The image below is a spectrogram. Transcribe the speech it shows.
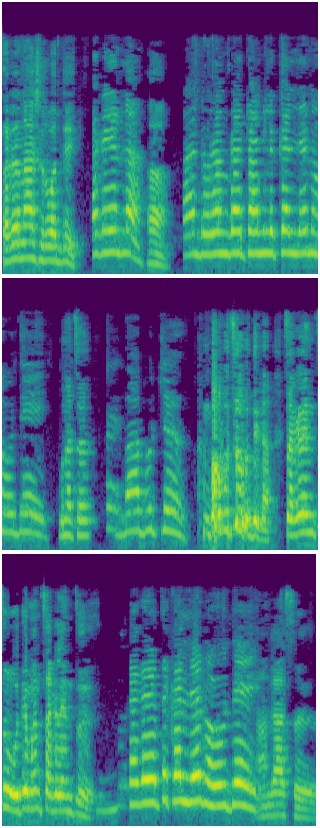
सगळ्यांना आशीर्वाद दे. सगळ्यांना? हा. पांडुरंगा चांगलं कल्याण होऊ दे. कुणाचं? बाबूच. बाबूचं होते का? सगळ्यांचं होते म्हण सगळ्यांचं. सगळ्याचं कल्याण होऊ दे. असं.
